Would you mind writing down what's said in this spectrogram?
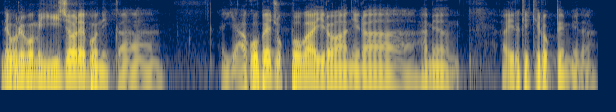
근데 오늘 보면 2절에 보니까 야곱의 족보가 이러하니라 하면 아, 이렇게 기록됩니다.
